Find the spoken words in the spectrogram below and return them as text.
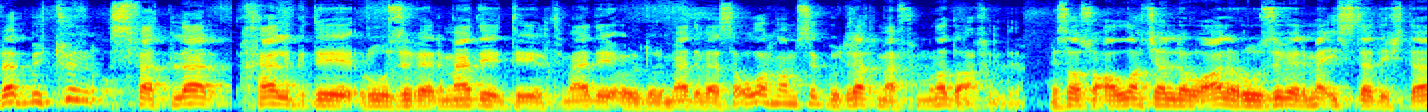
və bütün sifətlər xəlqdir, ruzi vermədir, diriltmədir, öldürmədir və s. onlar hamısı qüdrət məfhumuna daxildir. Məsəl üçün Allah Cəllə və Alə ruzi vermək istədikdə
